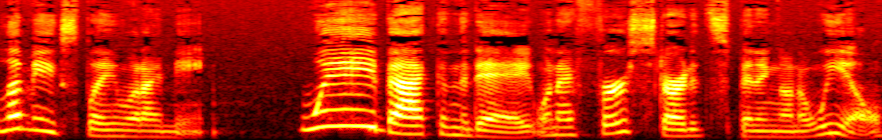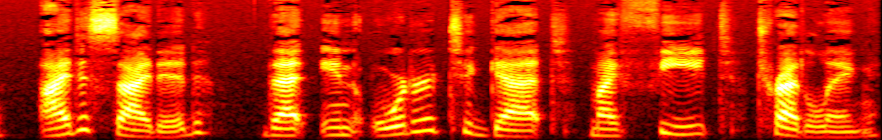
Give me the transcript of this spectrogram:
let me explain what I mean. Way back in the day, when I first started spinning on a wheel, I decided that in order to get my feet treadling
